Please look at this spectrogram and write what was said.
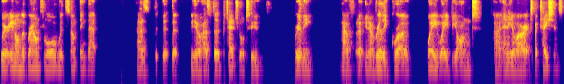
we're in on the ground floor with something that has that, you know has the potential to really have uh, you know really grow way way beyond uh, any of our expectations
